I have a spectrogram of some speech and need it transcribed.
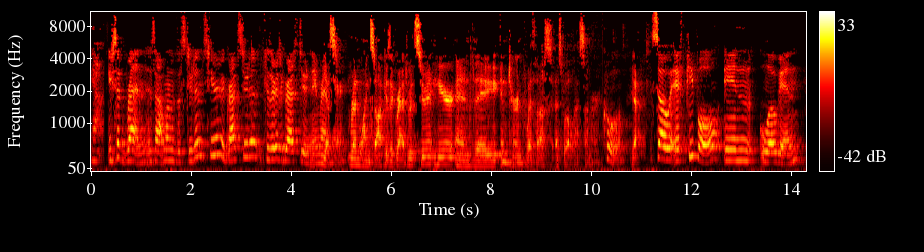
Yeah. You said Ren. Is that one of the students here? A grad student? Because there is a grad student named Ren Yes, here. Ren Weinstock is a graduate student here, and they interned with us as well last summer. Cool. Yeah. So if people in Logan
